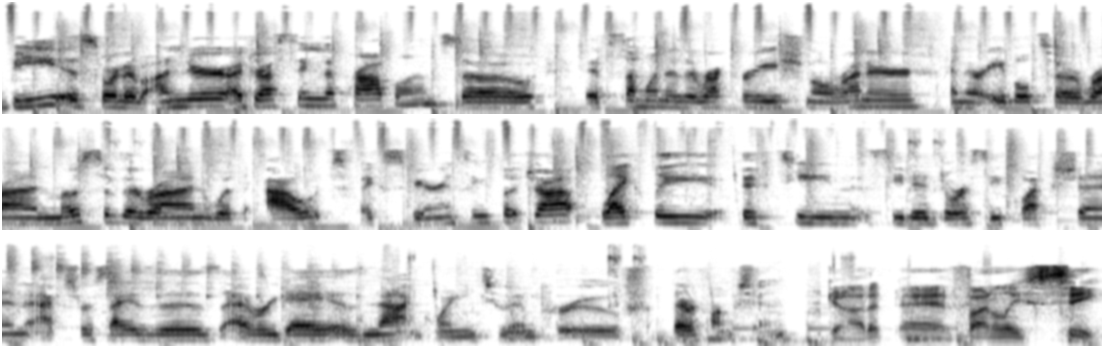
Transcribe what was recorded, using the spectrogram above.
B is sort of under addressing the problem. So if someone is a recreational runner and they're able to run most of the run without experiencing foot drop, likely 15 seated dorsiflexion exercises every day is not going to improve their function. Got it. And finally, C.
